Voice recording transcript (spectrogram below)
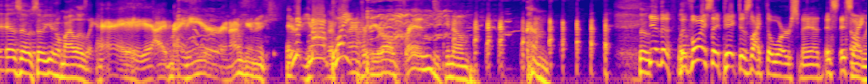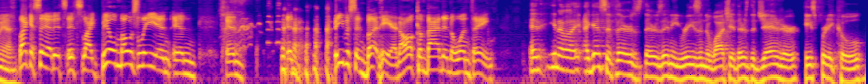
Yeah, so so you know, Milo's like, hey, I'm right here, and I'm gonna Lick my plate." for your old friend, you know. so Yeah, the, the voice they picked is like the worst, man. It's it's Oh, like man. like I said, it's it's like Bill Moseley and and and and Beavis and Butthead all combined into one thing. and you know, I, I guess if there's there's any reason to watch it, there's the janitor. He's pretty cool.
